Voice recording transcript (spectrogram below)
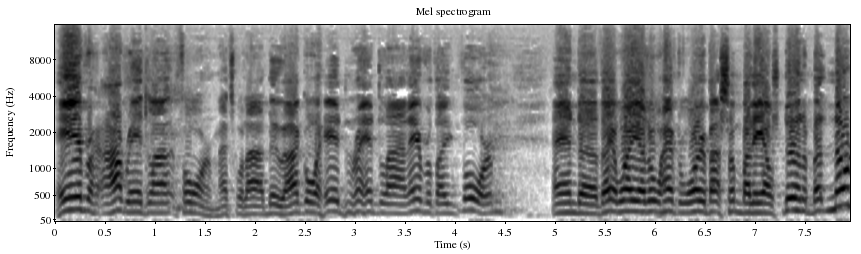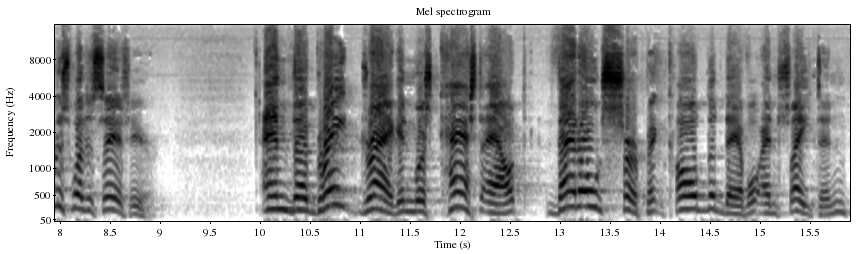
every, I red line it for them. That's what I do. I go ahead and red line everything for them. And uh, that way I don't have to worry about somebody else doing it. But notice what it says here. And the great dragon was cast out that old serpent called the devil and Satan,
